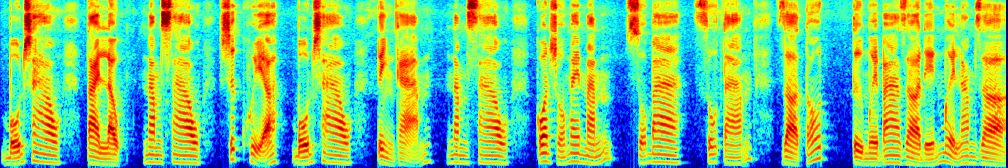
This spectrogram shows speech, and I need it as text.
4 sao, tài lộc 5 sao, sức khỏe 4 sao, tình cảm 5 sao, con số may mắn số 3, số 8, giờ tốt từ 13 giờ đến 15 giờ,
